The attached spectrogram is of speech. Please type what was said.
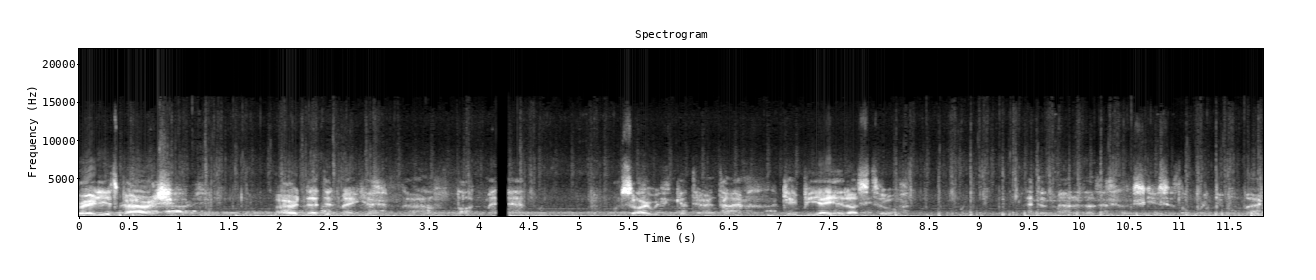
Brady, it's Parrish. I heard Ned didn't make it. Oh, fuck, man. I'm sorry we didn't get there in time. The KPA hit us, too. That doesn't matter, does it? Excuses don't bring people back.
